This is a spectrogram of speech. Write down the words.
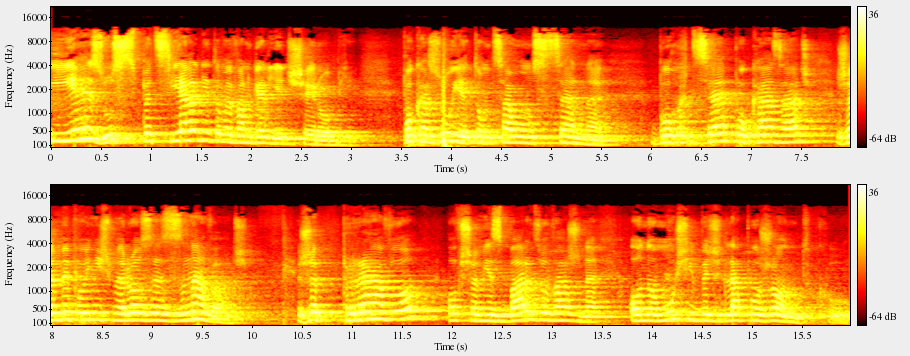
I Jezus specjalnie tą Ewangelię dzisiaj robi. Pokazuje tą całą scenę, bo chce pokazać, że my powinniśmy rozeznawać, że prawo owszem, jest bardzo ważne, ono musi być dla porządku.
